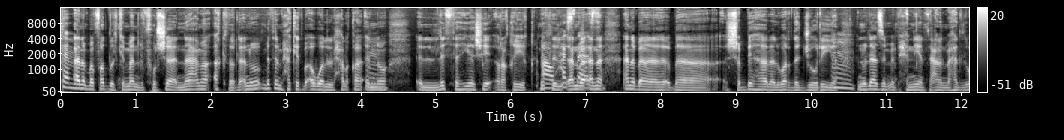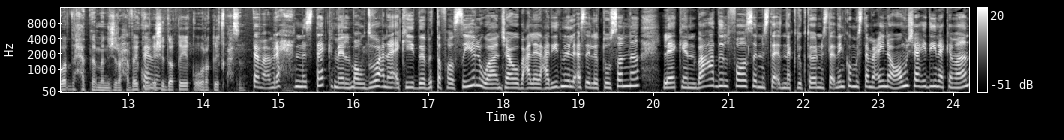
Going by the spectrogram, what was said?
تمام. أنا بفضل كمان الفرشاة الناعمة أكثر لأنه مثل ما حكيت بأول الحلقة إنه اللثة هي شيء رقيق مثل أنا أنا أنا بشبهها للوردة الجورية إنه لازم بحنيه نتعامل مع هذه الورده حتى ما نجرحها فيكون شيء دقيق ورقيق احسن تمام رح نستكمل موضوعنا أكيد بالتفاصيل ونجاوب على العديد من الأسئلة اللي بتوصلنا لكن بعد الفاصل نستأذنك دكتور نستأذنكم مستمعينا ومشاهدينا كمان.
